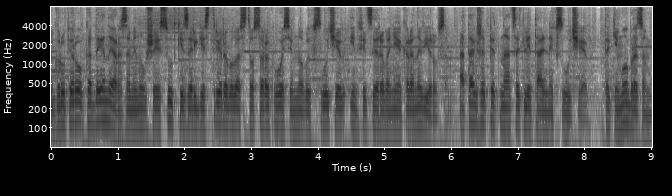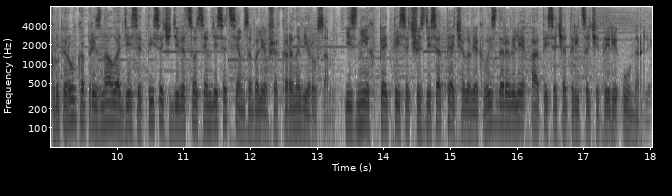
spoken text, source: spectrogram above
Группировка ДНР за минувшие сутки зарегистрировала 148 новых случаев инфицирования коронавирусом, а также 15 летальных случаев. Таким образом, группировка признала 10 977 заболевших коронавирусом. Из них 5065 человек выздоровели, а 1034 умерли.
